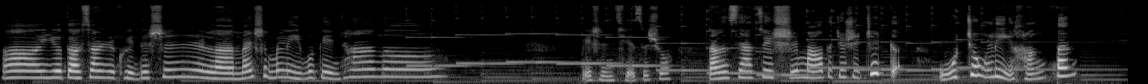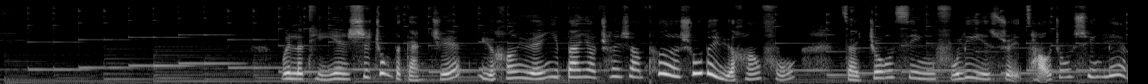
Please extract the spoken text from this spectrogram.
啊，又到向日葵的生日了，买什么礼物给他呢？变身茄子说：“当下最时髦的就是这个无重力航班。”为了体验失重的感觉，宇航员一般要穿上特殊的宇航服，在中性浮力水槽中训练。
